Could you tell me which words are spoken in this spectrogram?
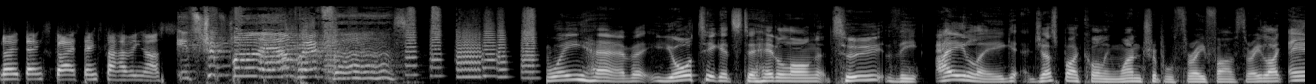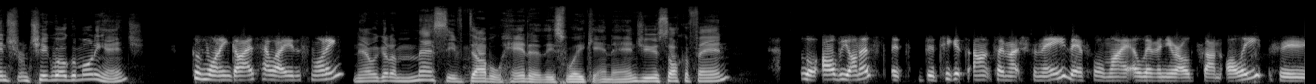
No, thanks, guys. Thanks for having us. It's Triple M breakfast. We have your tickets to head along to the A League just by calling one triple three five three. Like Ange from Chigwell. Good morning, Ange. Good morning, guys. How are you this morning? Now we've got a massive double header this weekend. Ange, are you a soccer fan? Look, I'll be honest, it's, the tickets aren't so much for me. They're for my 11 year old son, Ollie, who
